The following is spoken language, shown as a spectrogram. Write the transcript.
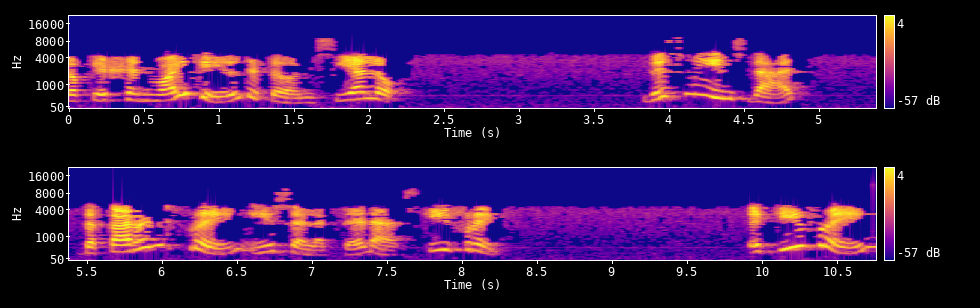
location Y field turns yellow. This means that the current frame is selected as keyframe. A keyframe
